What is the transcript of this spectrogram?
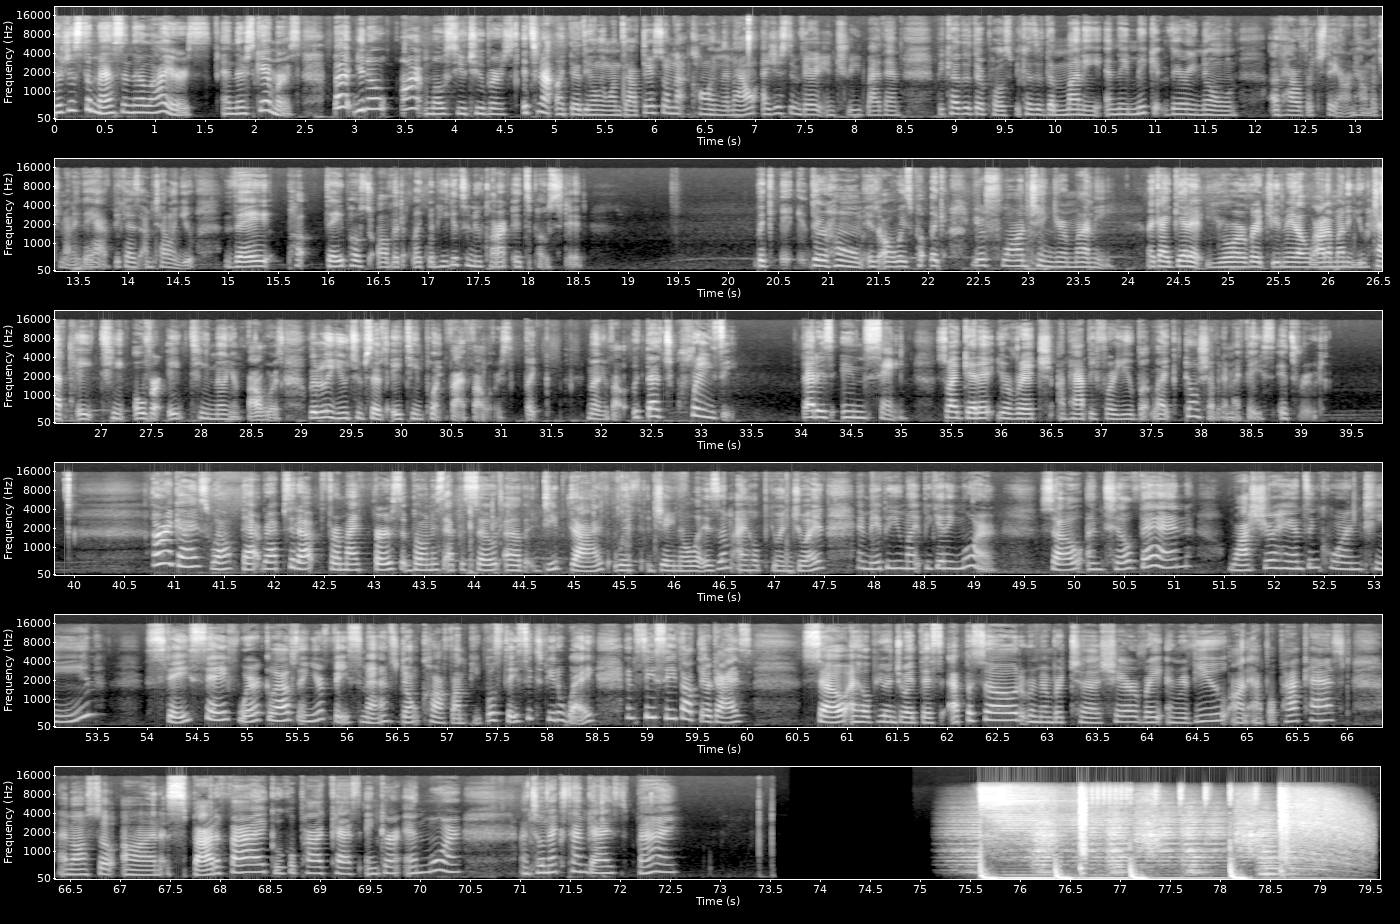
they're just a mess and they're liars and they're scammers. But you know, aren't most YouTubers? It's not like they're the only ones out there, so I'm not calling them out. I just am very intrigued by them because of their posts, because of the money, and they make it very known of how rich they are and how much money they have because I'm telling you, they po- they post all the like when he gets a new car, it's posted. Like it, their home is always like you're flaunting your money. Like I get it, you're rich, you've made a lot of money, you have 18 over 18 million followers. Literally YouTube says 18.5 followers. Like million followers. Like that's crazy. That is insane. So I get it, you're rich, I'm happy for you, but like don't shove it in my face. It's rude. All right, guys. Well, that wraps it up for my first bonus episode of Deep Dive with J Nolaism. I hope you enjoyed, and maybe you might be getting more. So until then, wash your hands in quarantine. Stay safe, wear gloves and your face mask. Don't cough on people. Stay six feet away and stay safe out there, guys. So, I hope you enjoyed this episode. Remember to share, rate, and review on Apple Podcast. I'm also on Spotify, Google Podcast, Anchor, and more. Until next time, guys. Bye.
